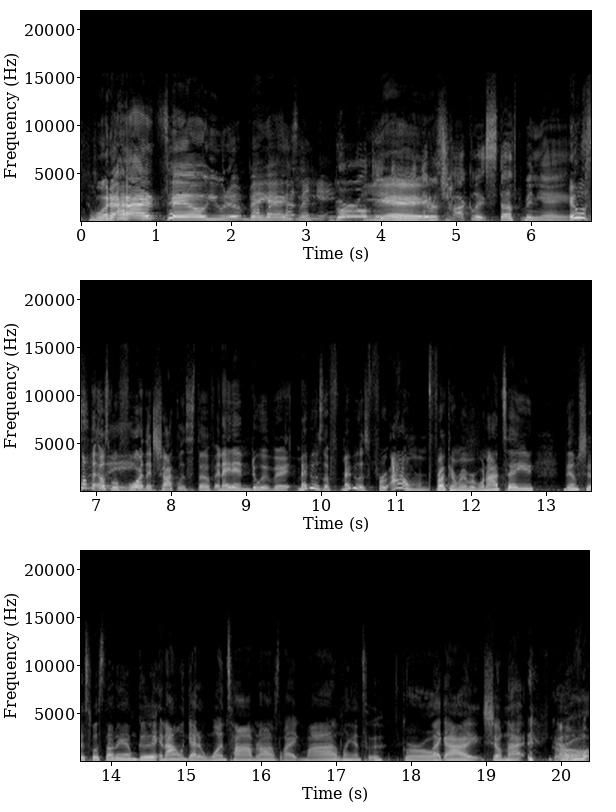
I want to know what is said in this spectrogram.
What I tell you, them Popeyes beignets. has beignets? Girl, did they? They were chocolate stuffed beignets. It was something else before the chocolate stuff, and they didn't do it very. Maybe it was a maybe it was fruit. I don't fucking remember. When I tell you, them shits was so damn good, and I only got it one time, and I was like, my Atlanta, girl. like I shall not. Girl. I'm, I'm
